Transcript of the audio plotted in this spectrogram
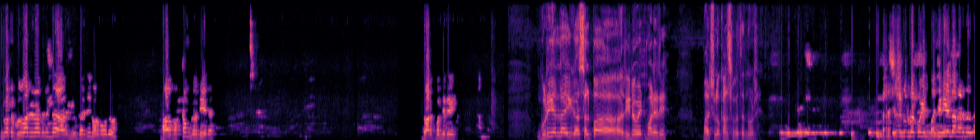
ಇವತ್ತು ಗುರುವಾರ ಇರೋದ್ರಿಂದ ನೀವು ಗರ್ದಿ ನೋಡಬಹುದು ಬಹಳ ಭಕ್ಕಂ ಗರ್ದಿ ಇದೆ. ದ್ವಾರಕ್ ಬಂದಿದೀವಿ ಗುಡಿ ಎಲ್ಲ ಈಗ ಸ್ವಲ್ಪ ರಿನೋವೇಟ್ ಮಾಡ್ಯಾರಿ. ಭಾಳ ಚಲೋ ಕಾಣಿಸ್ಲಿಕತ್ತದ ನೋಡ್ರಿ. ದರ್ಶನ ನೋಡ್ಬೇಕು ಇಲ್ಲಿ ಭಜನೆ ಎಲ್ಲ ನಡೆದದ.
